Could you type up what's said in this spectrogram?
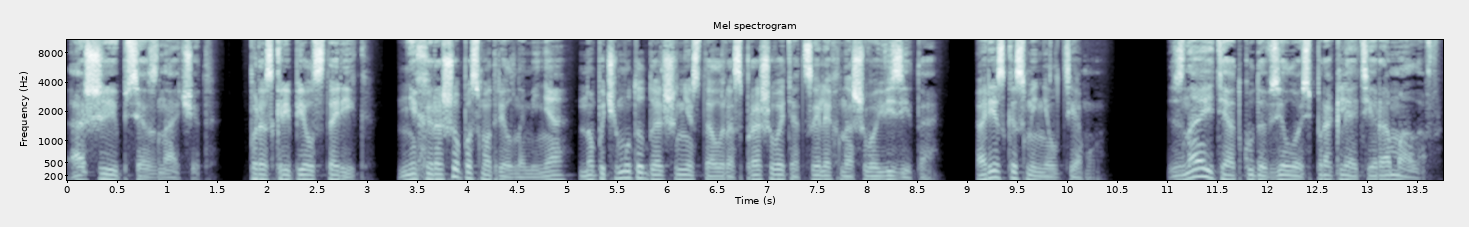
Ошибся, значит. Проскрипел старик. Нехорошо посмотрел на меня, но почему-то дальше не стал расспрашивать о целях нашего визита а резко сменил тему. «Знаете, откуда взялось проклятие Ромалов?»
